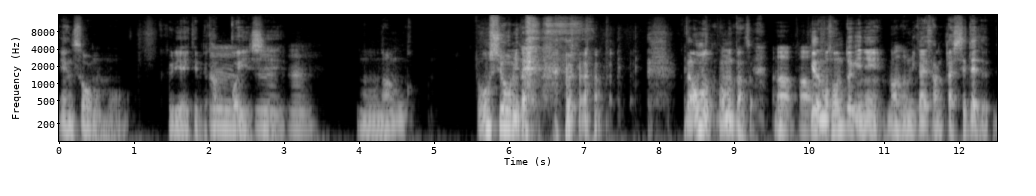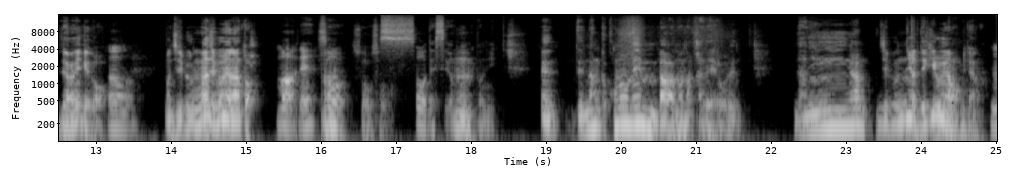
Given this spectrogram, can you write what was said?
う演奏ももうクリエイティブでかっこいいし、うんうんもうなんか、どうしようみたいな。だ思っ思ったんですよ。ああけどもうその時に、まあうん飲み会参加しててじゃないけど、うんもう自分は自分やなと。まあね、うんそう。そうそう。そうですよ、うん本当に。でで、なんかこのメンバーの中で、俺、何が自分にはできるんやろみたいな。う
